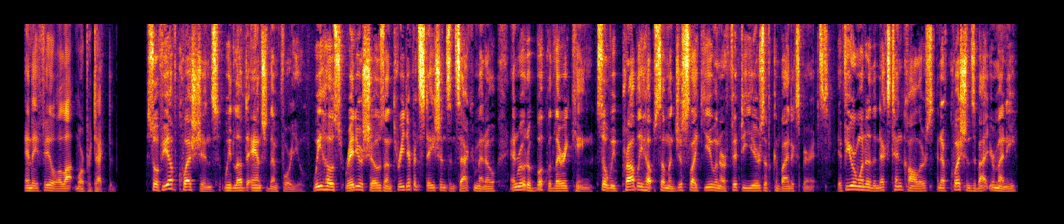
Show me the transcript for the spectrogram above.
and they feel a lot more protected. So if you have questions, we'd love to answer them for you. We host radio shows on three different stations in Sacramento and wrote a book with Larry King, so we probably help someone just like you in our 50 years of combined experience. If you are one of the next 10 callers and have questions about your money,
